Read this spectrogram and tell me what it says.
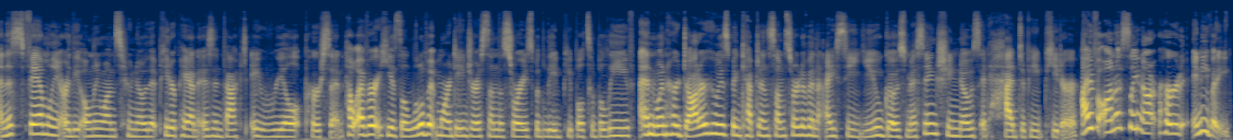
and this family are the only ones who know that Peter Pan is in fact a real person. However, he is a little bit more dangerous than the stories would lead people to believe, and when her daughter, who has been kept in some sort of an ICU, goes missing, she knows it had to be Peter. I've honestly not heard anybody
